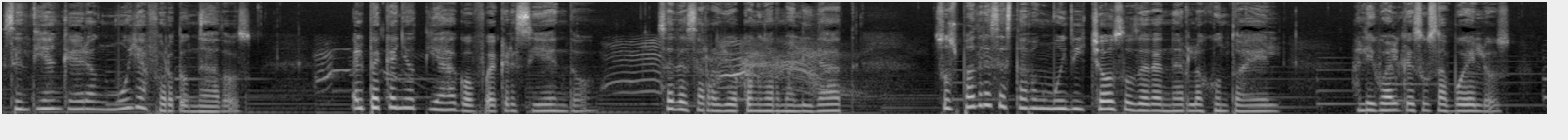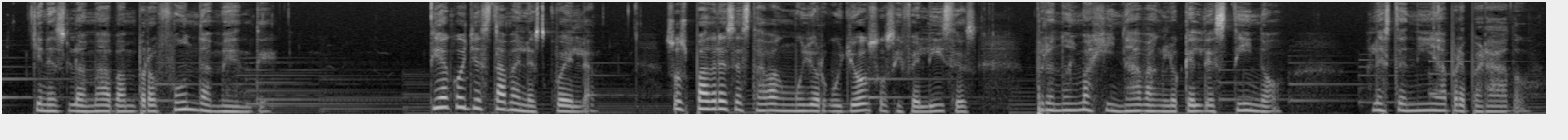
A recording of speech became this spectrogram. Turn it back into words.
sentían que eran muy afortunados. El pequeño Tiago fue creciendo, se desarrolló con normalidad. Sus padres estaban muy dichosos de tenerlo junto a él, al igual que sus abuelos, quienes lo amaban profundamente. Tiago ya estaba en la escuela. Sus padres estaban muy orgullosos y felices, pero no imaginaban lo que el destino les tenía preparado.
